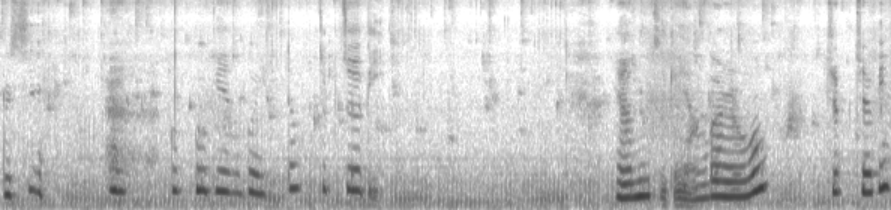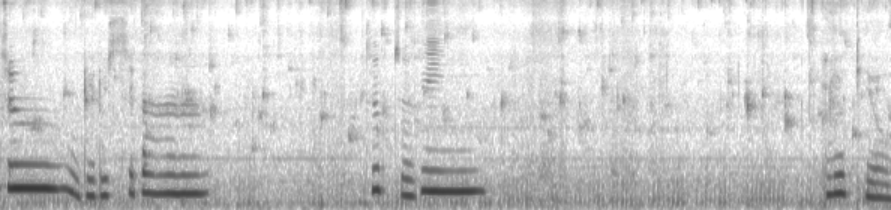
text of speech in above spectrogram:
루시 꾹꾹이 하고 있어. 쭈쭈비 야무지게 양발로 쭈쭈비 쭈. 우리 루시가 쭈쭈비 아유 귀여워.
